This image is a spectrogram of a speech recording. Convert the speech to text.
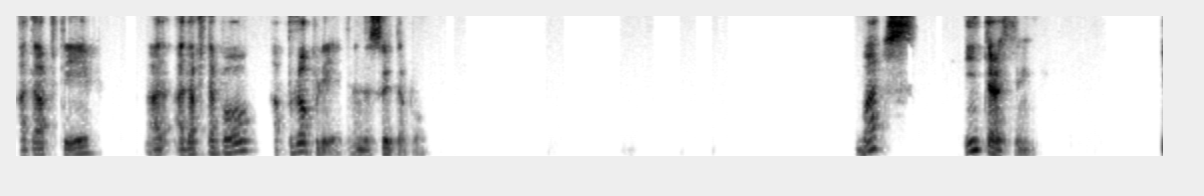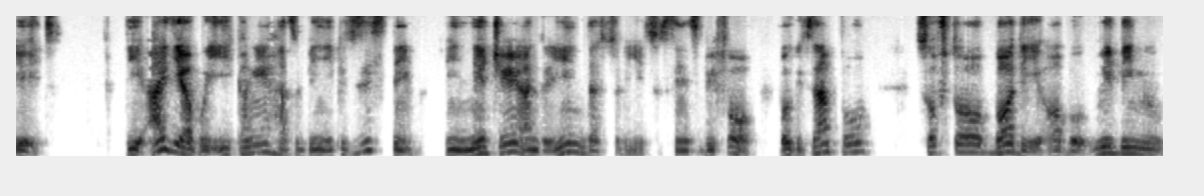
adaptive, uh, adaptable, appropriate, and suitable. What's interesting is the idea of ikagen has been existing in nature and industries since before, for example, soft body of weeping,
